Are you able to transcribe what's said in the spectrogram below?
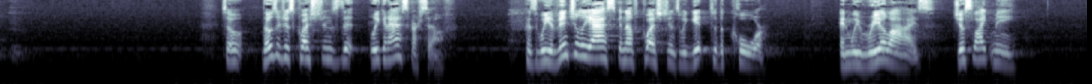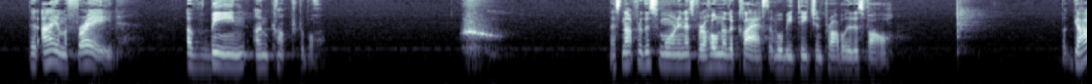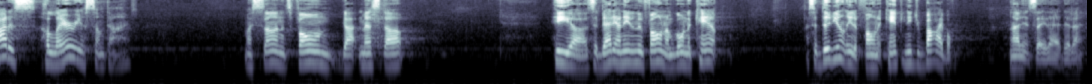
So, those are just questions that we can ask ourselves. Because we eventually ask enough questions, we get to the core and we realize, just like me, that I am afraid of being uncomfortable. That's not for this morning, that's for a whole nother class that we'll be teaching probably this fall. But God is hilarious sometimes. My son's phone got messed up. He uh, said, Daddy, I need a new phone. I'm going to camp. I said, Dude, you don't need a phone at camp. You need your Bible. I didn't say that, did I?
